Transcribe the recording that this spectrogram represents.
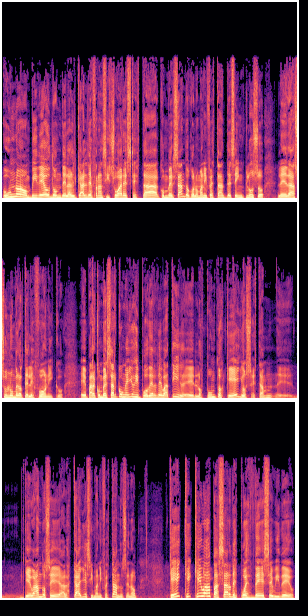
un video donde el alcalde Francis Suárez está conversando con los manifestantes e incluso le da su número telefónico eh, para conversar con ellos y poder debatir eh, los puntos que ellos están llevándose a las calles y manifestándose, ¿no? ¿Qué, qué, qué va a pasar después de ese video?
